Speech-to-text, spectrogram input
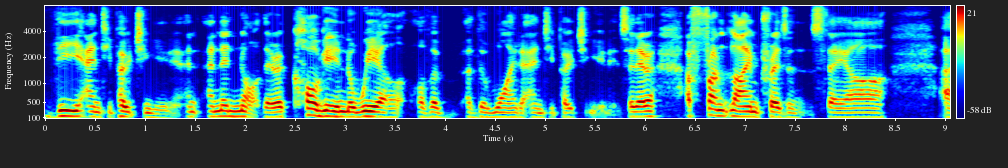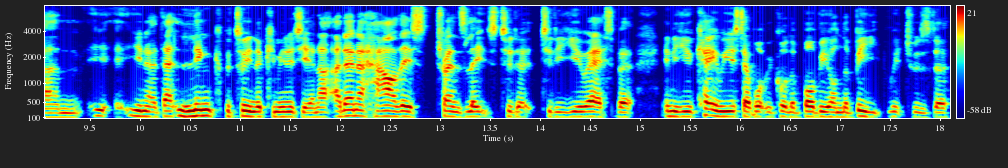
the anti-poaching unit and, and they're not. They're a cog in the wheel of, a, of the wider anti-poaching unit. So they're a, a frontline presence. They are um, you know that link between the community. And I, I, don't know how this translates to the to the US, but in the UK we used to have what we call the Bobby on the beat, which was the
